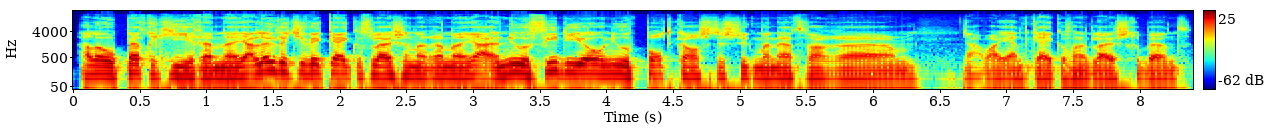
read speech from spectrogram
Hallo Patrick hier en uh, ja, leuk dat je weer kijkt of luistert naar een, uh, ja, een nieuwe video, een nieuwe podcast. Het is natuurlijk maar net waar, uh, ja, waar je aan het kijken of aan het luisteren bent.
